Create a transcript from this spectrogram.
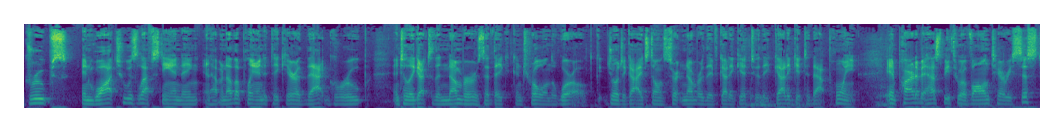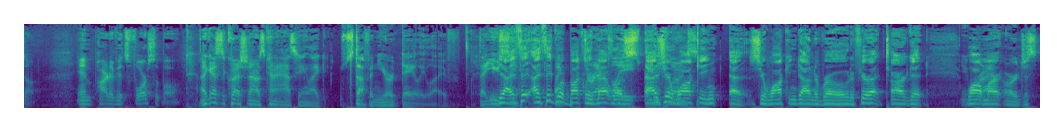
groups and watch who was left standing and have another plan to take care of that group until they got to the numbers that they could control in the world. Georgia Guidestone, certain number they've got to get to. They've got to get to that point. And part of it has to be through a voluntary system. And part of it's forcible. I guess the question I was kind of asking, like stuff in your daily life that you. Yeah, I think I think like, what Buckley meant directly was as you're walking as you're walking down the road, if you're at Target, Walmart, Right, or just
